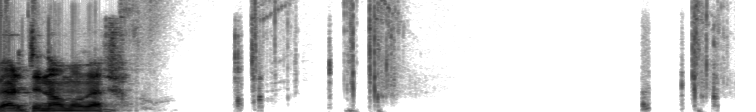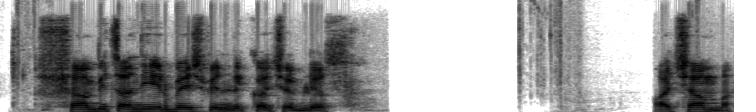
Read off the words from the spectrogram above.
Ver Dinamo ver. Şu an bir tane 25 binlik açabiliyoruz. Açam mı?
